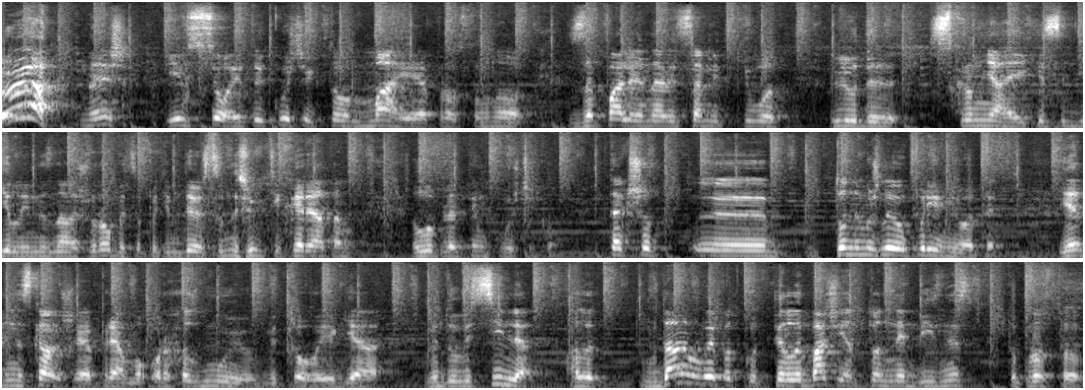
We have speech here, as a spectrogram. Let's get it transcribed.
е!» Знаєш, і все. І той кущик то магія просто. Воно запалює навіть самі такі от люди скромняги, які сиділи і не знали, що робиться, потім дивишся, вони ж втіхаря там луплять тим кущиком. Так що е, то неможливо порівнювати. Я не скажу, що я прямо оргазмую від того, як я веду весілля, але в даному випадку телебачення то не бізнес, то просто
